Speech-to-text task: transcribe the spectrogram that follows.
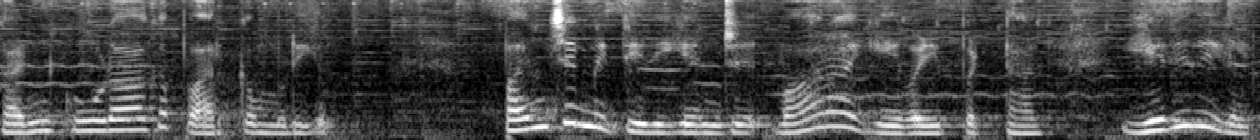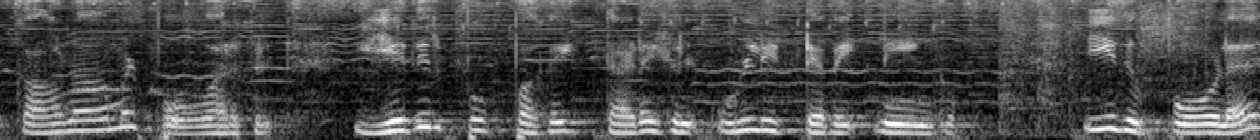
கண்கூடாக பார்க்க முடியும். பஞ்சமி திதி என்று வாராகியை வழிபட்டால் எதிரிகள் காணாமல் போவார்கள். எதிர்ப்பு பகை தடைகள் உள்ளிட்டவை நீங்கும். இதுபோல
